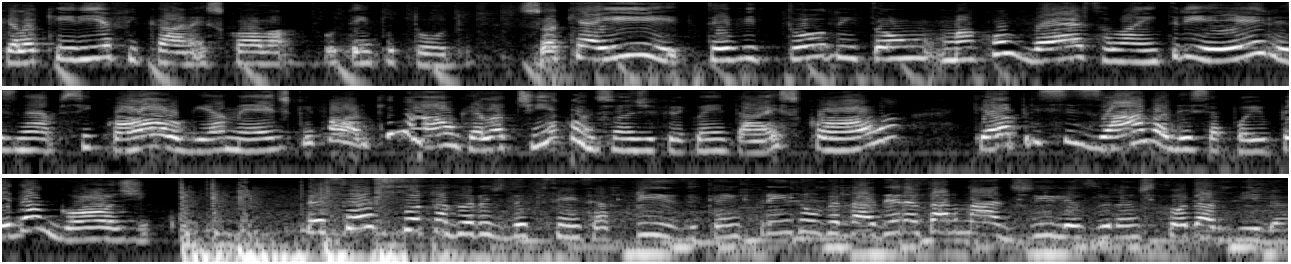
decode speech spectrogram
porque ela queria ficar na escola o tempo todo. Só que aí teve todo então uma conversa lá entre eles, né, a psicóloga e a médica, e falaram que não, que ela tinha condições de frequentar a escola, que ela precisava desse apoio pedagógico. Pessoas portadoras de deficiência física enfrentam verdadeiras armadilhas durante toda a vida.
